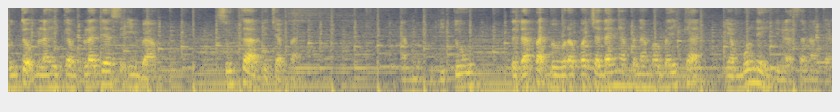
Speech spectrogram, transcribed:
untuk melahirkan pelajar seimbang sukar dicapai. Namun begitu, terdapat beberapa cadangan penambahbaikan yang boleh dilaksanakan.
